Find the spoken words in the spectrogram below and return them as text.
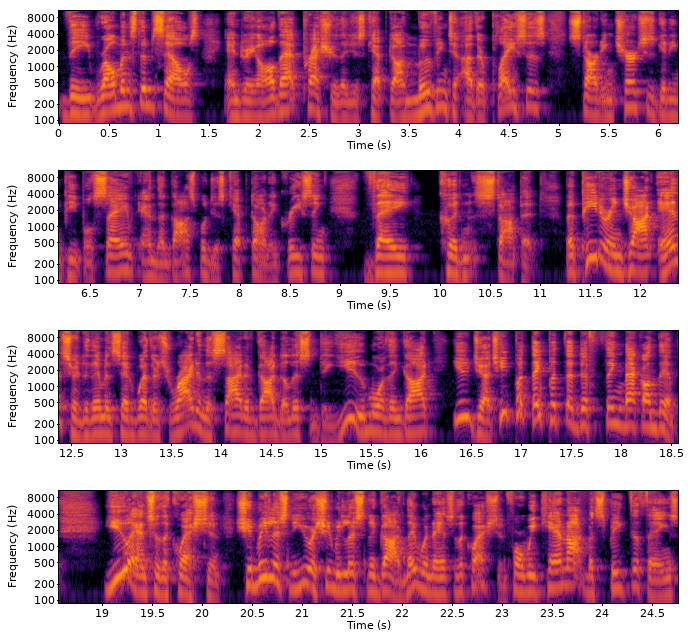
the Romans themselves. And during all that pressure, they just kept on moving to other places, starting churches, getting people saved, and the gospel just kept on increasing. They couldn't stop it. But Peter and John answered to them and said, whether it's right in the sight of God to listen to you more than God, you judge. He put, they put the thing back on them. You answer the question, should we listen to you or should we listen to God? And they wouldn't answer the question, for we cannot but speak the things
